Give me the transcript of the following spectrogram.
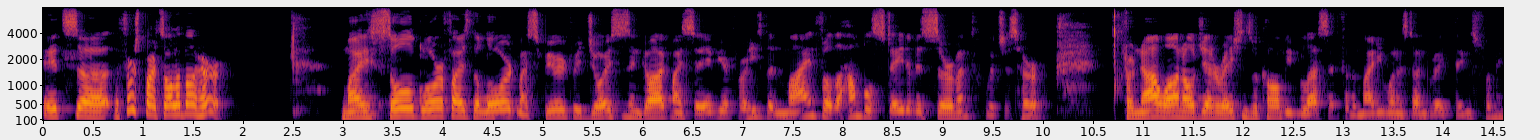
It's uh, the first part's all about her. My soul glorifies the Lord, my spirit rejoices in God my Savior, for he's been mindful of the humble state of his servant, which is her. From now on, all generations will call me blessed, for the mighty one has done great things for me.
